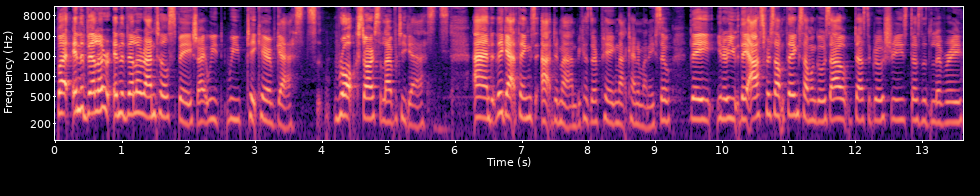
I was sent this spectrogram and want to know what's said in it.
but in the villa in the villa rental space right we we take care of guests rock star celebrity guests and they get things at demand because they're paying that kind of money so they you know you they ask for something someone goes out does the groceries does the delivery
